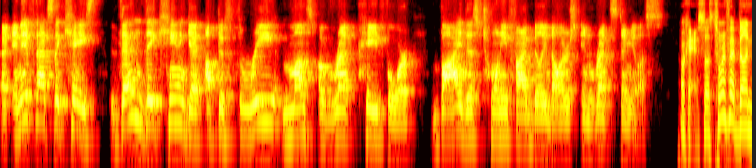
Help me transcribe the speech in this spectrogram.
And if that's the case, then they can get up to three months of rent paid for by this $25 billion in rent stimulus. Okay, so it's $25 billion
